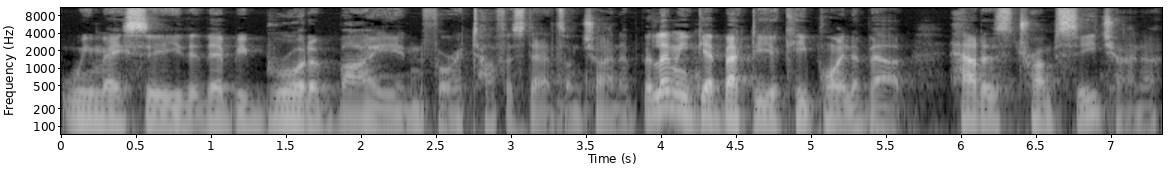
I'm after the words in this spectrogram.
we may see that there be broader buy-in for a tougher stance on China. But let me get back to your key point about how does Trump see China?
